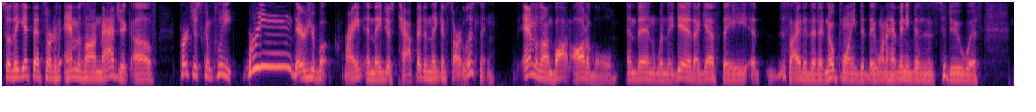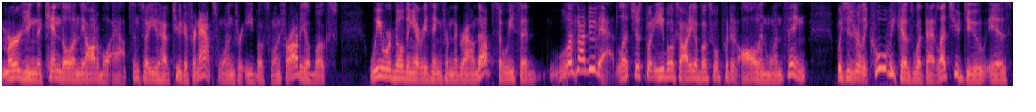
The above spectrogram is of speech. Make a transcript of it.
So they get that sort of Amazon magic of purchase complete. Bring, there's your book, right? And they just tap it and they can start listening. Amazon bought Audible. And then when they did, I guess they uh, decided that at no point did they want to have any business to do with merging the Kindle and the Audible apps. And so you have two different apps, one for ebooks, one for audiobooks. We were building everything from the ground up. So we said, let's not do that. Let's just put ebooks, audiobooks. We'll put it all in one thing, which is really cool because what that lets you do is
